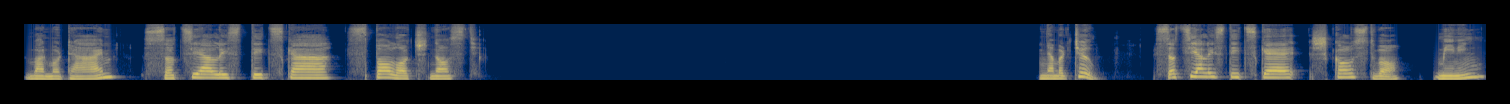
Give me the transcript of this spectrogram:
One more time. Socialistická spoločnosť. Number two. Socialistické školstvo, meaning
